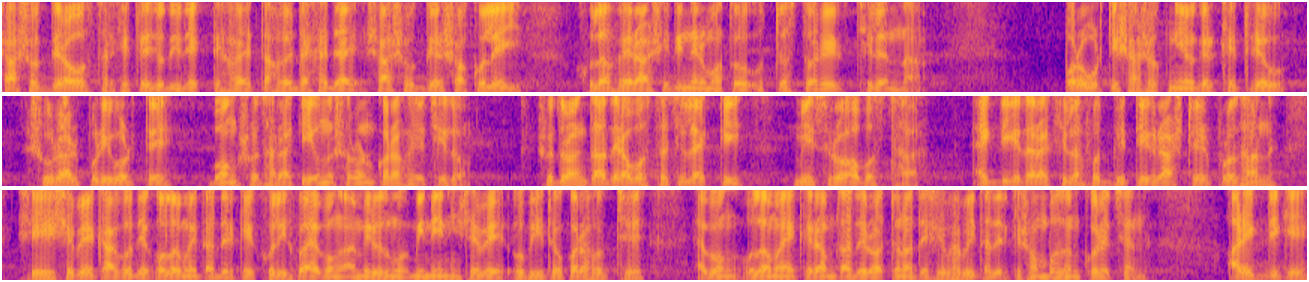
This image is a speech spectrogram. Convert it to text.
শাসকদের অবস্থার ক্ষেত্রে যদি দেখতে হয়, তাহলে দেখা যায় শাসকদের সকলেই খুলাফে রাশিদিনের মতো উচ্চস্তরের ছিলেন না। পরবর্তী শাসক নিয়োগের ক্ষেত্রেও সুরার পরিবর্তে বংশধারাকেই অনুসরণ করা হয়েছিল। সুতরাং তাদের অবস্থা ছিল একটি মিশ্র অবস্থা। একদিকে তারা খিলাফত ভিত্তিক রাষ্ট্রের প্রধান সেই হিসেবে কাগজে কলমে তাদেরকে খলিফা এবং আমিরুল মিনিন হিসেবে অভিহিত করা হচ্ছে এবং ওলামায়কেরাম তাদের রচনাতে সেভাবেই তাদেরকে সম্বোধন করেছেন। আরেকদিকে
